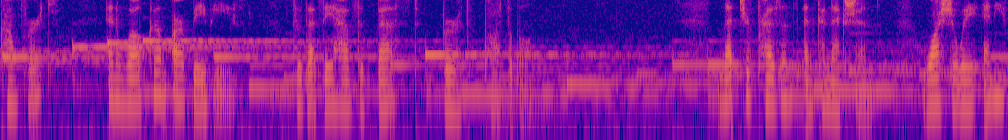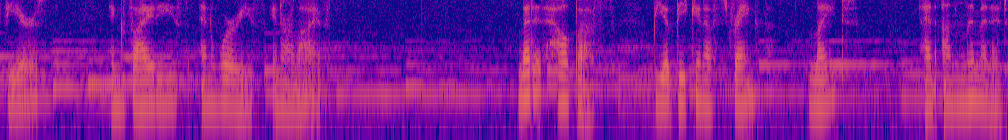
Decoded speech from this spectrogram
comfort, and welcome our babies so that they have the best birth possible. Let your presence and connection wash away any fears, anxieties, and worries in our lives. Let it help us be a beacon of strength, light, and unlimited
